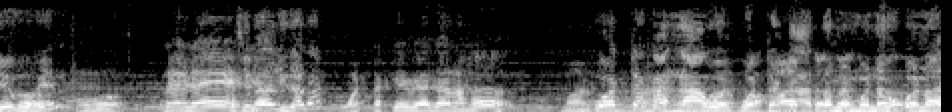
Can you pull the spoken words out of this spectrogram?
એવું હોય નહીં નહીં કેટલા લીધા હતા પોત ટકે વ્યાજ આલે હે. પોત ટકા. ના હોય પોત ટકા. તમે મને શું બનાવો?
